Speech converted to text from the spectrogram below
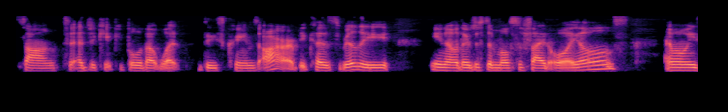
song to educate people about what these creams are because really, you know, they're just emulsified oils. And when we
